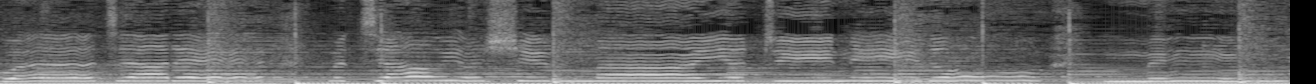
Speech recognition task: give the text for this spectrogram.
ကွယ်ကြတဲ့မကြောက်ရရှိမှယတည်နေတော့မင်း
